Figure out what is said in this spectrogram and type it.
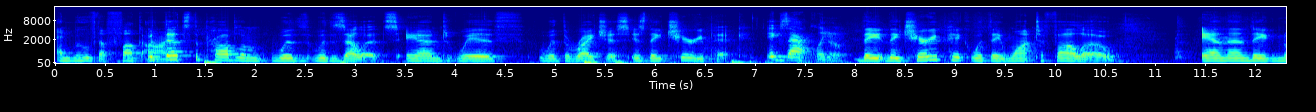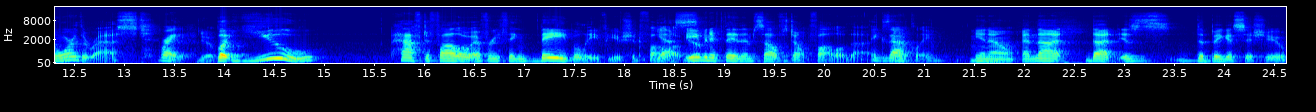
and move the fuck But on. But that's the problem with with zealots and with with the righteous is they cherry pick. exactly. Yeah. They they cherry pick what they want to follow, and then they ignore the rest. Right. Yep. But you have to follow everything they believe you should follow, Yes. even if they themselves don't follow that. Exactly. You know, and that that is the biggest issue.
